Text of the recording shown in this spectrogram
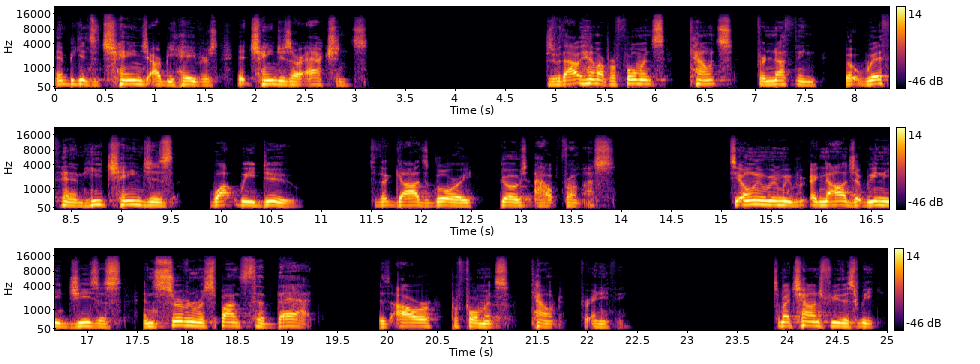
It begins to change our behaviors, it changes our actions. Because without Him, our performance counts for nothing. But with Him, He changes what we do so that God's glory goes out from us. See, only when we acknowledge that we need Jesus and serve in response to that does our performance count for anything. So, my challenge for you this week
